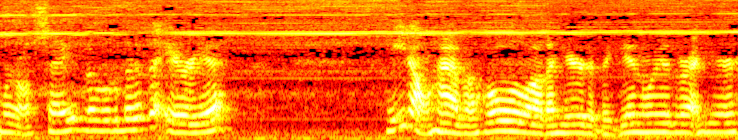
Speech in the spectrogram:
We're going to shave a little bit of the area. He don't have a whole lot of hair to begin with right here.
